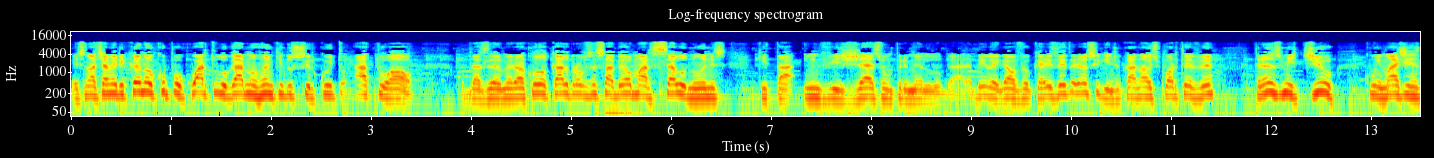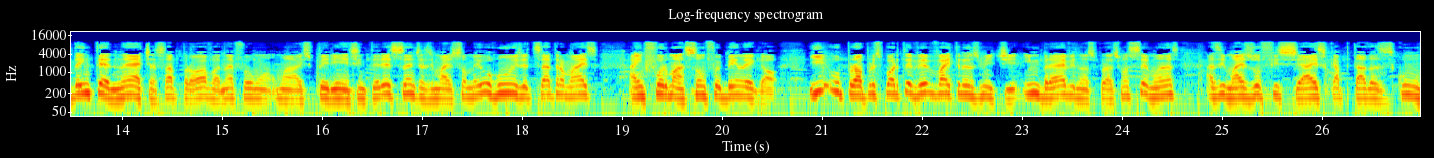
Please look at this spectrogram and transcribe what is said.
Esse norte-americano ocupa o quarto lugar no ranking do circuito atual. O brasileiro melhor colocado, para você saber, é o Marcelo Nunes, que está em 21 lugar. É bem legal ver o Kelly Slater. É o seguinte, o canal Sport TV transmitiu com imagens da internet essa prova, né? Foi uma, uma, experiência interessante, as imagens são meio ruins, etc., mas a informação foi bem legal. E o próprio Sport TV vai transmitir em breve, nas próximas semanas, as imagens oficiais captadas com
